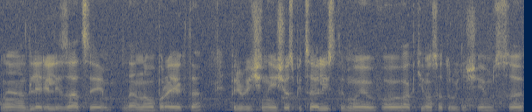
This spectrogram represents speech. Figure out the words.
для реализации данного проекта привлечены еще специалисты. Мы активно сотрудничаем с,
